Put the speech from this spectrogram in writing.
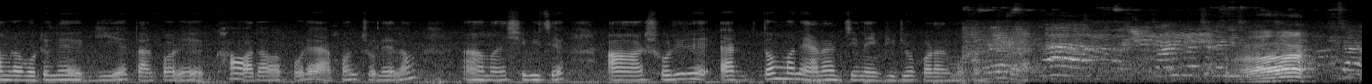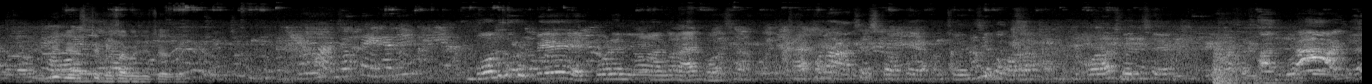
আমরা হোটেলে গিয়ে তারপরে খাওয়া দাওয়া করে এখন চলে এলাম মানে সি বিচে আর শরীরে একদম মানে এনার্জি নেই ভিডিও করার মতো এখনও আছে স্টকে এখন চলছে পড়া পড়া চলছে মাসে সাজগোজ চলছে।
